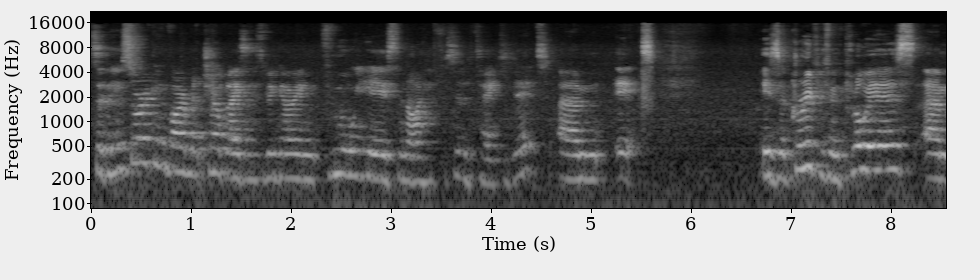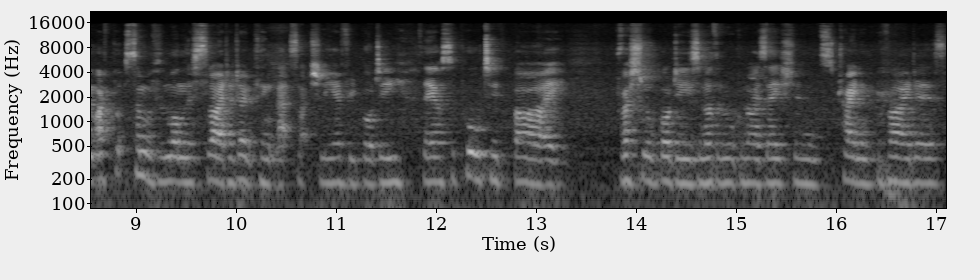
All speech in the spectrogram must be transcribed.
So the Historic Environment Trailblazer has been going for more years than I have facilitated it. Um, it is a group of employers. Um, I've put some of them on this slide. I don't think that's actually everybody. They are supported by professional bodies and other organisations, training providers,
